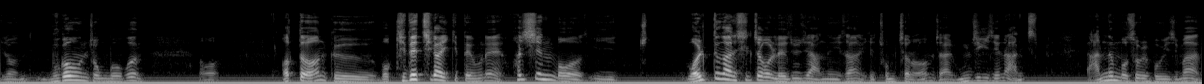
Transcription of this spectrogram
이, 런 무거운 종목은 어, 어떤 그 뭐 기대치가 있기 때문에 훨씬 뭐 이 월등한 실적을 내주지 않는 이상 이렇게 좀처럼 잘 움직이지는 않, 않는 모습을 보이지만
